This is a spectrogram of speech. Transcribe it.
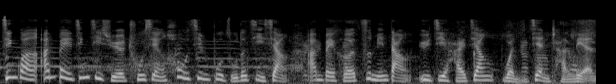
尽管安倍经济学出现后劲不足的迹象，安倍和自民党预计还将稳健蝉联。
